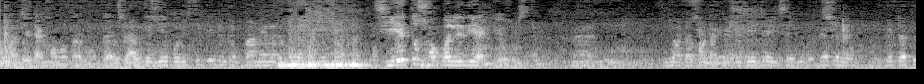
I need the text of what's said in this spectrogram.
আমার যেটা ক্ষমতার মধ্যে আছে। কালকে যে পরিস্থিতি তো। সে সকলেরই একই অবস্থা। হ্যাঁ, জটা ফটা কেটে দিয়েছে এই এটা তো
